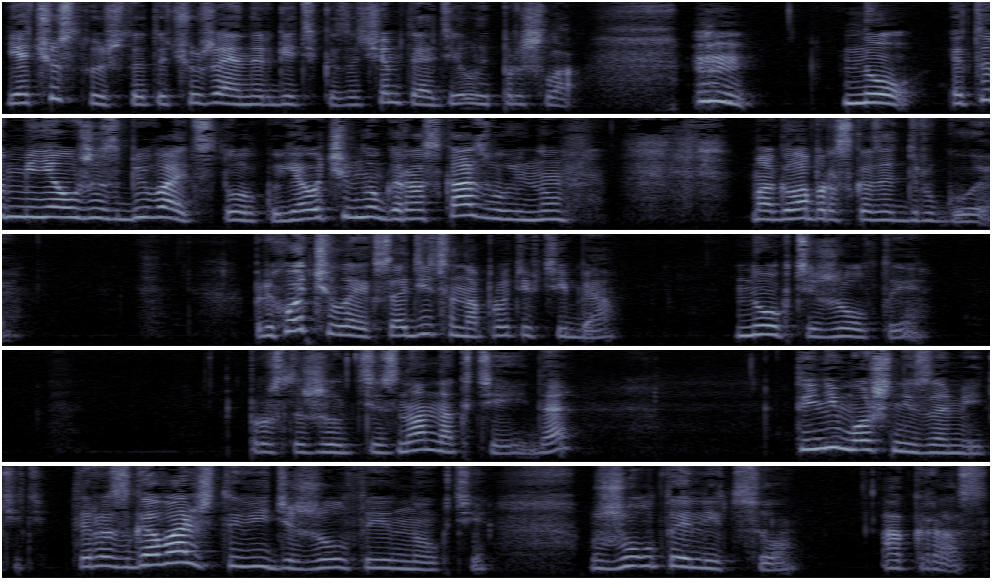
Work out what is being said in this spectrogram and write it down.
Я чувствую, что это чужая энергетика. Зачем ты одела и пришла? Но это меня уже сбивает с толку. Я очень много рассказываю, но могла бы рассказать другое. Приходит человек, садится напротив тебя. Ногти желтые. Просто желтизна ногтей, да? Ты не можешь не заметить. Ты разговариваешь, ты видишь желтые ногти, желтое лицо, окрас.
